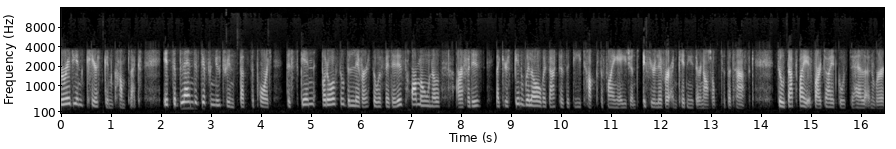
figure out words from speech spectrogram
Viridian Clear Skin Complex. It's a blend of different nutrients that support the skin, but also the liver. So if it is hormonal or if it is like your skin will always act as a detoxifying agent if your liver and kidneys are not up to the task. So that's why if our diet goes to hell and we're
